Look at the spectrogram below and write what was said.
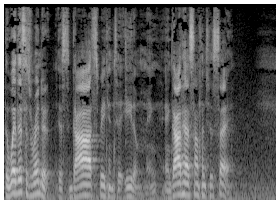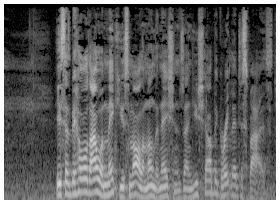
the way this is rendered is God speaking to Edom, and, and God has something to say. He says, Behold, I will make you small among the nations, and you shall be greatly despised.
